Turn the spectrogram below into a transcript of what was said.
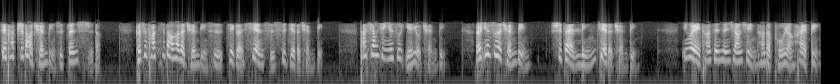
所以他知道权柄是真实的，可是他知道他的权柄是这个现实世界的权柄。他相信耶稣也有权柄，而耶稣的权柄是在灵界的权柄，因为他深深相信他的仆人害病，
